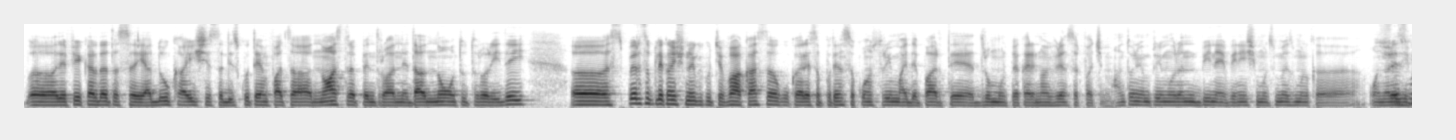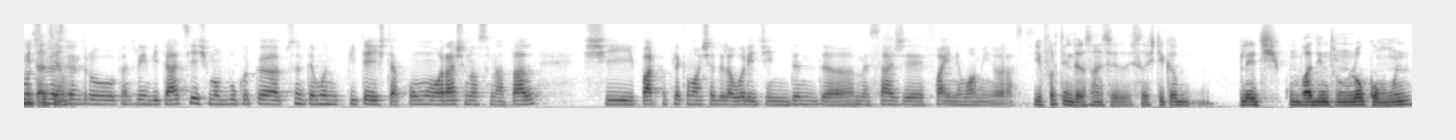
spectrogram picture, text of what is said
uh, de fiecare dată să-i aduc aici și să discute în fața noastră pentru a ne da nouă tuturor idei, uh, sper să plecăm și noi cu ceva acasă cu care să putem să construim mai departe drumul pe care noi vrem să-l facem. Antonio, în primul rând, bine ai venit și mulțumesc mult că onorezi invitația. Mulțumesc pentru, pentru invitație și mă bucur că suntem în Pitești acum, orașul nostru natal și parcă plecăm așa de la origini, dând uh, mesaje faine oamenilor astăzi. E foarte interesant să, să știi că pleci cumva dintr-un loc comun,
